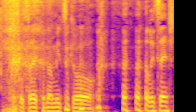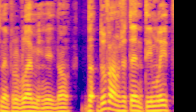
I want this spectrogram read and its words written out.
takéto ekonomicko licenčné problémy hneď. No. Dúfam, že ten team lead,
